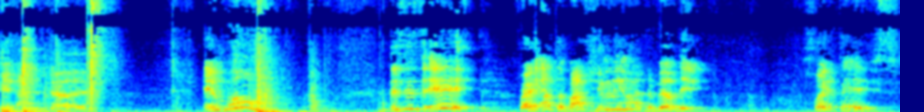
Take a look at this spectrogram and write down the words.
then it undoes, and boom. This is it. Right out the box, you don't even have to build it. It's like this.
